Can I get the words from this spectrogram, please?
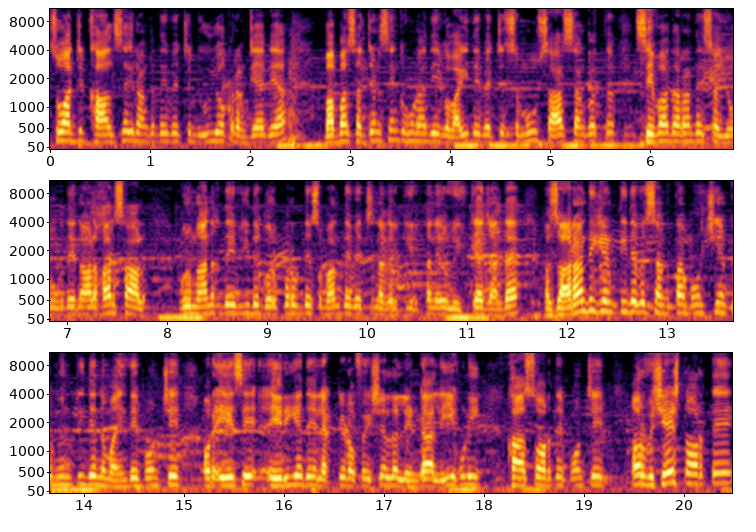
ਸੋ ਅੱਜ ਖਾਲਸਾ ਰੰਗ ਦੇ ਵਿੱਚ ਨਿਊਯਾਰਕ ਰੰਗਿਆ ਗਿਆ। ਬਾਬਾ ਸੱਜਣ ਸਿੰਘ ਹੁਣਾਂ ਦੀ ਅਗਵਾਈ ਦੇ ਵਿੱਚ ਸਮੂਹ ਸਾਧ ਸੰਗਤ ਸੇਵਾਦਾਰਾਂ ਦੇ ਸਹਿਯੋਗ ਦੇ ਨਾਲ ਹਰ ਸਾਲ ਗੁਰੂ ਨਾਨਕ ਦੇਵ ਜੀ ਦੇ ਗੁਰਪੁਰਬ ਦੇ ਸਬੰਧ ਦੇ ਵਿੱਚ ਨਗਰ ਕੀਰਤਨ ਇਹ ਉਲੀਕਿਆ ਜਾਂਦਾ ਹੈ। ਹਜ਼ਾਰਾਂ ਦੀ ਗਿਣਤੀ ਦੇ ਵਿੱਚ ਸੰਗਤਾਂ ਪਹੁੰਚੀਆਂ ਕਮਿਊਨਿਟੀ ਦੇ ਨੁਮਾਇੰਦੇ ਪਹੁੰਚੇ ਔਰ ਇਸ ਏਰੀਆ ਦੇ ਇਲੈਕਟਿਡ ਅਫੀਸ਼ੀਅਲ ਲਿੰਡਾ ਲੀ ਹੁਣੀ ਖਾਸ ਤੌਰ ਤੇ ਪਹੁੰਚੇ ਔਰ ਵਿਸ਼ੇਸ਼ ਤੌਰ ਤੇ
